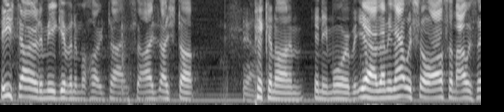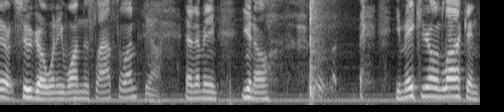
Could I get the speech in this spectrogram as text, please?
He's tired of me giving him a hard time, so I, I stopped yeah. picking on him anymore. But yeah, I mean that was so awesome. I was there at Sugo when he won this last one. Yeah. And I mean, you know, you make your own luck, and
